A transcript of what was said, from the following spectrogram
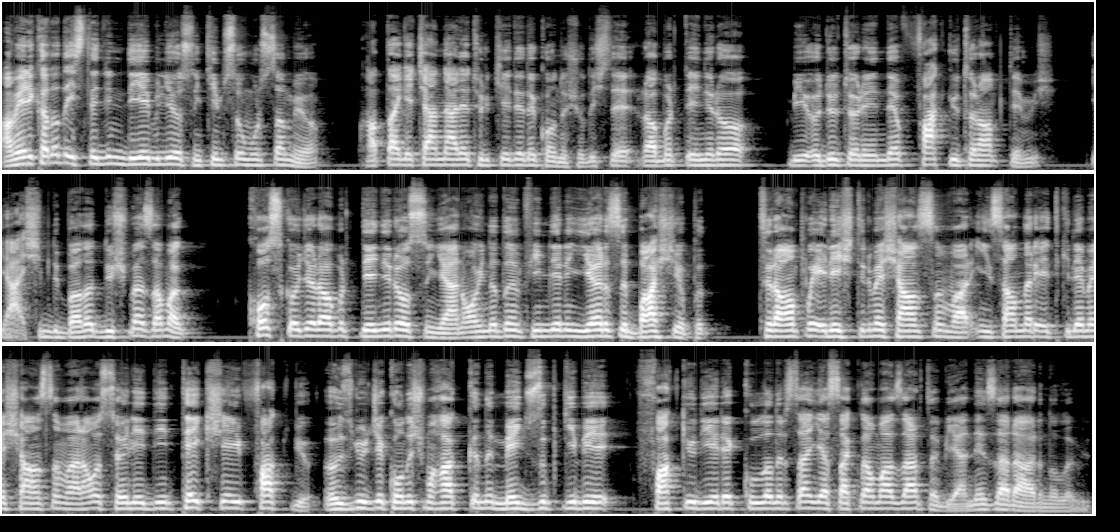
Amerika'da da istediğini diyebiliyorsun. Kimse umursamıyor. Hatta geçenlerde Türkiye'de de konuşuldu. İşte Robert De Niro bir ödül töreninde fuck you Trump demiş. Ya şimdi bana düşmez ama koskoca Robert De Niro'sun yani. Oynadığın filmlerin yarısı başyapıt. Trump'ı eleştirme şansın var. insanları etkileme şansın var ama söylediğin tek şey fuck you. Özgürce konuşma hakkını meczup gibi fuck you diyerek kullanırsan yasaklamazlar tabii ya. Ne zararın olabilir?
